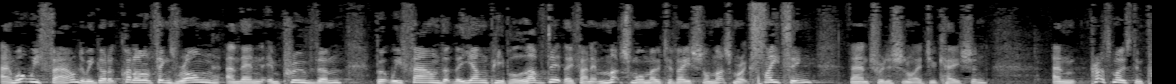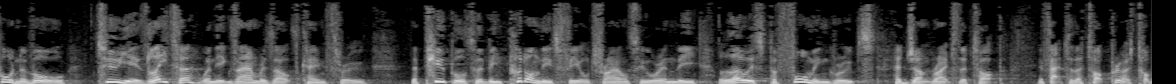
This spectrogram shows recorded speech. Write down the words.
And what we found, we got quite a lot of things wrong and then improved them, but we found that the young people loved it. They found it much more motivational, much more exciting than traditional education. And perhaps most important of all, two years later, when the exam results came through, the pupils who had been put on these field trials, who were in the lowest performing groups, had jumped right to the top. In fact, to the top, pretty much top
